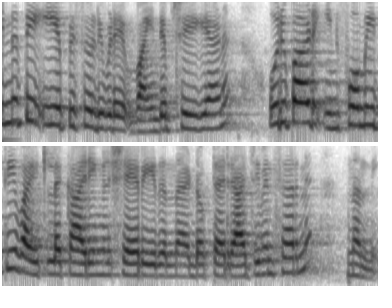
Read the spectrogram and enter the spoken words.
ഇന്നത്തെ ഈ എപ്പിസോഡ് ഇവിടെ വൈൻഡ് അപ്പ് ചെയ്യുകയാണ്. ഒരുപാട് ഇൻഫോർമേറ്റീവ് ആയിട്ടുള്ള കാര്യങ്ങൾ ഷെയർ ചെയ്തെന്ന ഡോക്ടർ രാജീവൻ സാറിന് നന്ദി.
